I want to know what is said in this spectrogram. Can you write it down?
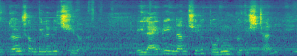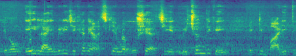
অধ্যয়ন সম্মিলনী ছিল না। এই লাইব্রেরির নাম ছিল তরুণ প্রতিষ্ঠান এবং এই লাইব্রেরি যেখানে আজকে আমরা বসে আছি, এর পেছন দিকেই একটি বাড়িতে,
